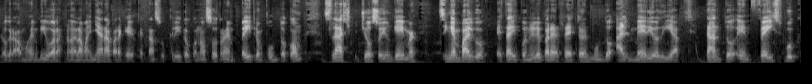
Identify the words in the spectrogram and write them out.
Lo grabamos en vivo a las 9 de la mañana para aquellos que están suscritos con nosotros en patreon.com slash yo soy un gamer. Sin embargo, está disponible para el resto del mundo al mediodía, tanto en Facebook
